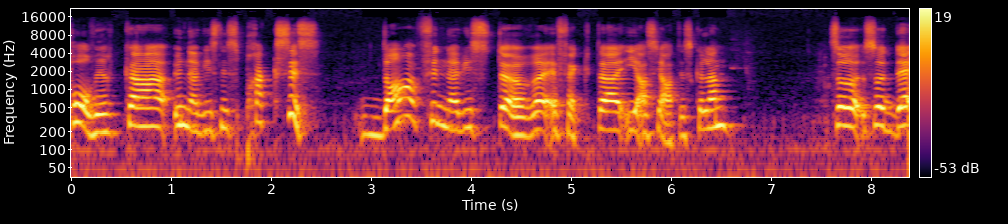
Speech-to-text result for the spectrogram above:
påvirker undervisningspraksis, da finner vi større effekter i asiatiske land. Så, så det,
